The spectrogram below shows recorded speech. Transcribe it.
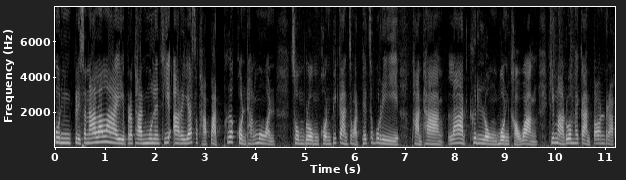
คุณกฤษณาละไลประธานมูลนิธิอารยสถาปัตย์เพื่อคนทั้งมวล ชมรมคนพิการจังหวัดเพชรบุรี ผ่านทางลาดขึ้นลงบนเขาวัง ที่มาร่วมให้การต้อนรับ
